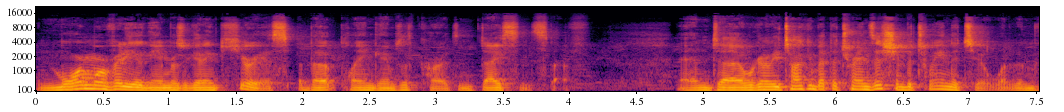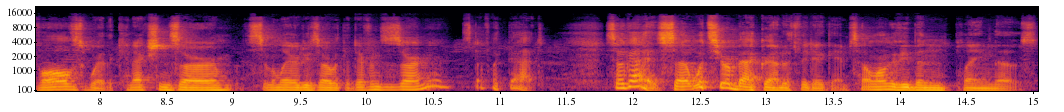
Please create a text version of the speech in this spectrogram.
And more and more video gamers are getting curious about playing games with cards and dice and stuff. And uh, we're going to be talking about the transition between the two, what it involves, where the connections are, similarities are, what the differences are, yeah, stuff like that. So, guys, uh, what's your background with video games? How long have you been playing those?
